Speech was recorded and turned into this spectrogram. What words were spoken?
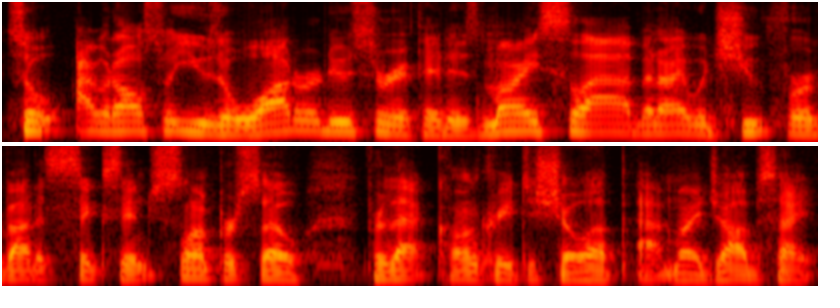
So I would also use a water reducer if it is my slab, and I would shoot for about a six inch slump or so for that concrete to show up at my job site.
